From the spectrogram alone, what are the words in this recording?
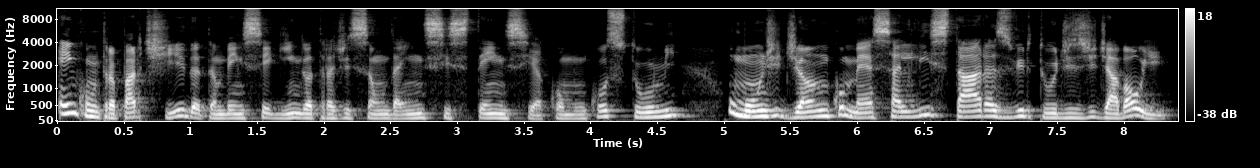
Em contrapartida, também seguindo a tradição da insistência como um costume, o monge Jiang começa a listar as virtudes de Jiabaoyu.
